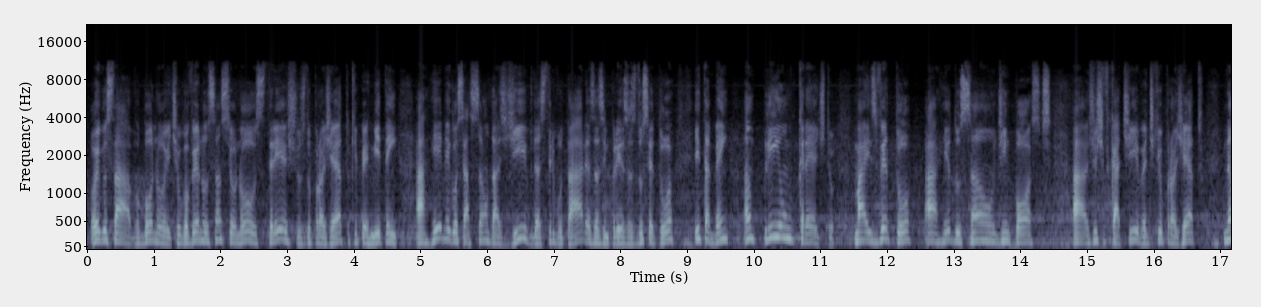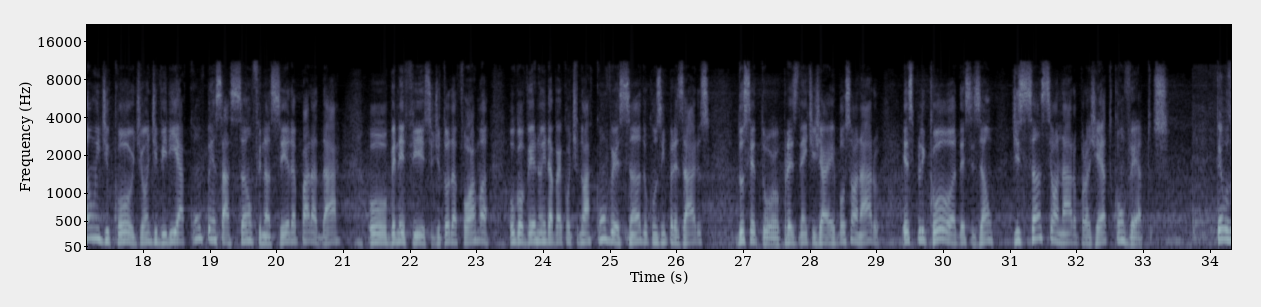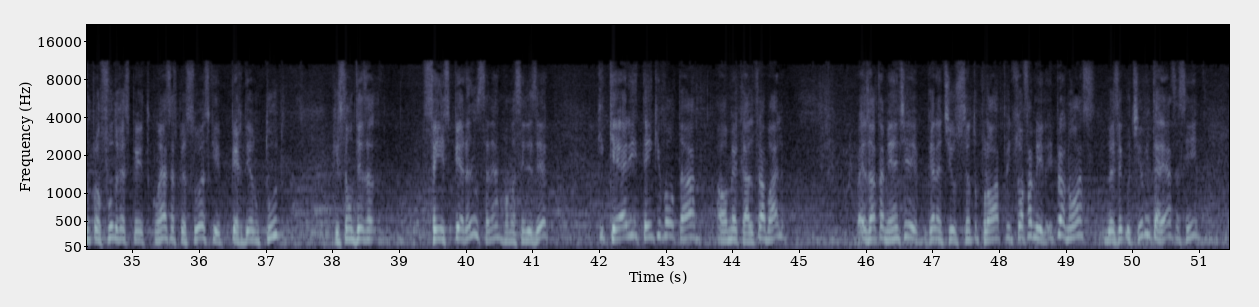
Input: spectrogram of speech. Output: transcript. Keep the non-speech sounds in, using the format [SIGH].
Oi, Gustavo, boa noite. O governo sancionou os trechos do projeto que permitem a renegociação das dívidas tributárias das empresas do setor e também ampliam o crédito, mas vetou a redução de impostos. A justificativa é de que o projeto não indicou de onde viria a compensação financeira para dar o benefício. De toda forma, o governo ainda vai continuar conversando com os empresários do setor. O presidente Jair Bolsonaro explicou a decisão de sancionar o projeto com vetos. Temos um profundo respeito com essas pessoas que perderam tudo, que estão desa... sem esperança, né, vamos assim dizer, que querem e têm que voltar ao mercado de trabalho para exatamente garantir o sustento próprio de sua família. E para nós, do Executivo, interessa sim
